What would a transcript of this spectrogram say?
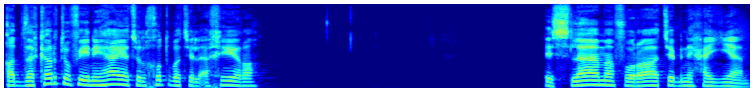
قد ذكرت في نهاية الخطبة الأخيرة إسلام فرات بن حيام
